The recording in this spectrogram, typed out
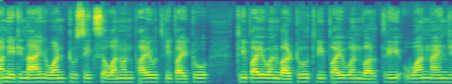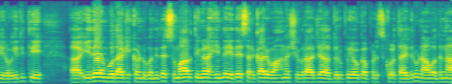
one eight nine one two six one one five three five two three five one bar two three five one bar three one nine zero ಈ ರೀತಿ ಇದೆ ಎಂಬುದಾಗಿ ಕಂಡು ಬಂದಿದೆ. ಸುಮಾರು ತಿಂಗಳ ಹಿಂದೆ ಇದೇ ಸರ್ಕಾರಿ ವಾಹನ ಶಿವರಾಜ ದುರುಪಯೋಗ ಪಡಿಸ್ಕೊಳ್ತಾ ಇದ್ರು. ನಾವು ಅದನ್ನು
